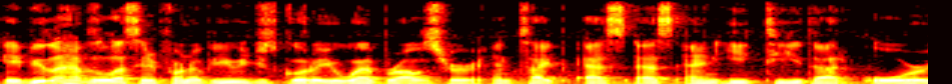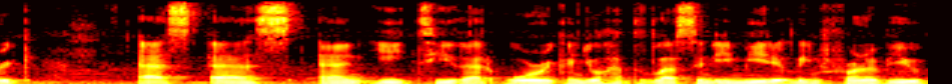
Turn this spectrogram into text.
if you don't have the lesson in front of you, you just go to your web browser and type ssnet.org, ssnet.org, and you'll have the lesson immediately in front of you.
